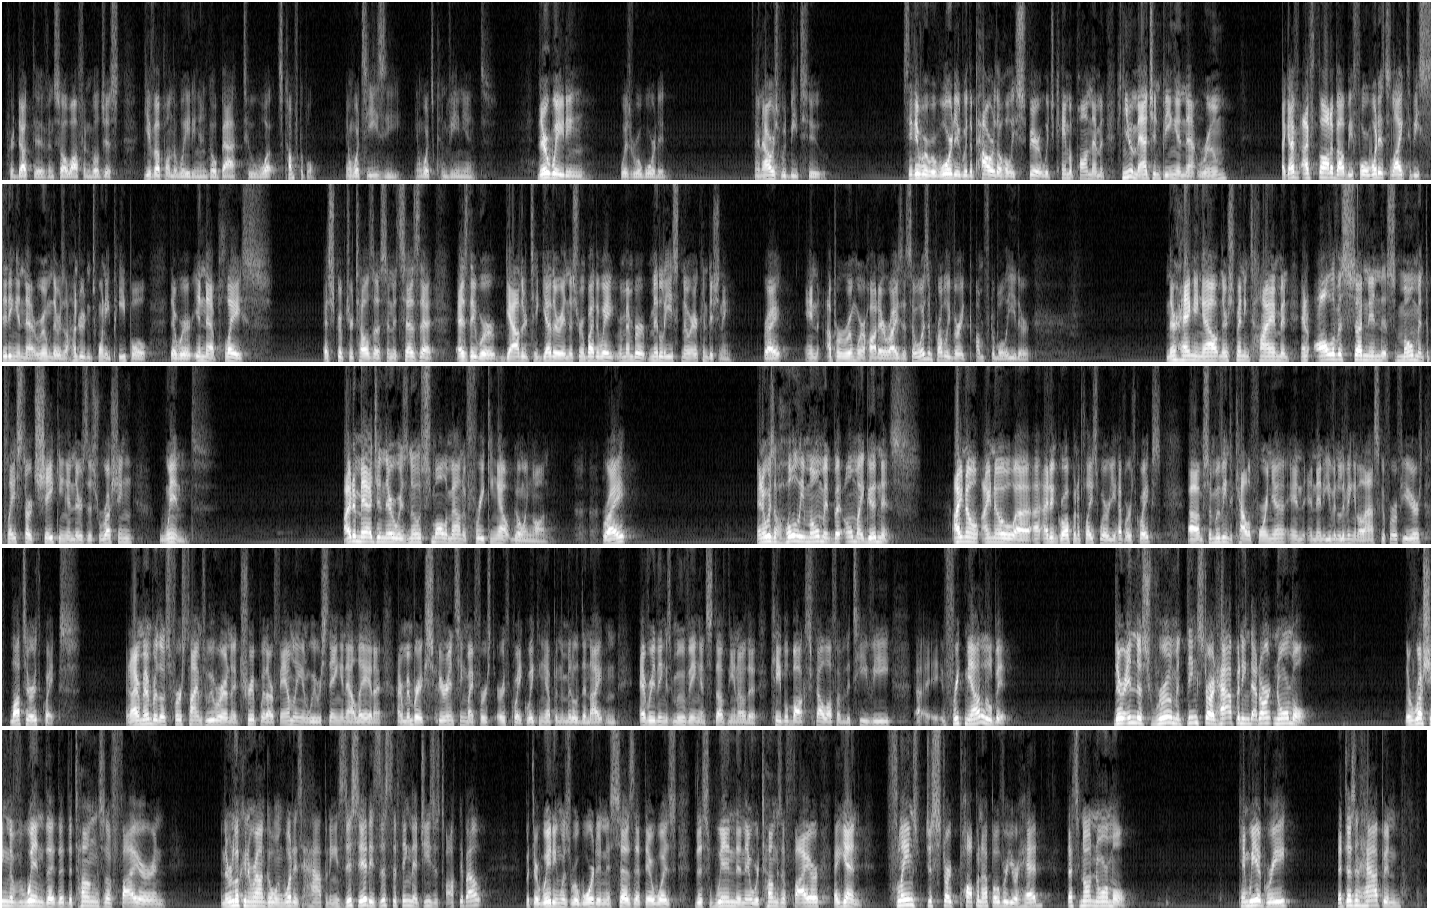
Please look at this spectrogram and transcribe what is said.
productive. And so often we'll just give up on the waiting and go back to what's comfortable and what's easy and what's convenient. Their waiting was rewarded, and ours would be too. See, they were rewarded with the power of the Holy Spirit, which came upon them. And can you imagine being in that room? Like, I've, I've thought about before what it's like to be sitting in that room. There was 120 people that were in that place, as Scripture tells us. And it says that as they were gathered together in this room. By the way, remember, Middle East, no air conditioning, right? In upper room where hot air rises. So it wasn't probably very comfortable either. And they're hanging out and they're spending time, and, and all of a sudden, in this moment, the place starts shaking and there's this rushing wind. I'd imagine there was no small amount of freaking out going on, right? And it was a holy moment, but oh my goodness. I know, I know, uh, I, I, didn't grow up in a place where you have earthquakes. Um, so moving to California and, and then even living in Alaska for a few years, lots of earthquakes. And I remember those first times we were on a trip with our family and we were staying in LA. And I, I remember experiencing my first earthquake, waking up in the middle of the night and everything's moving and stuff. You know, the cable box fell off of the TV. Uh, it freaked me out a little bit. They're in this room and things start happening that aren't normal. They're rushing the wind, the, the, the, tongues of fire, and, and they're looking around going, What is happening? Is this it? Is this the thing that Jesus talked about? But their waiting was rewarded, and it says that there was this wind and there were tongues of fire. Again, flames just start popping up over your head. That's not normal. Can we agree? That doesn't happen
